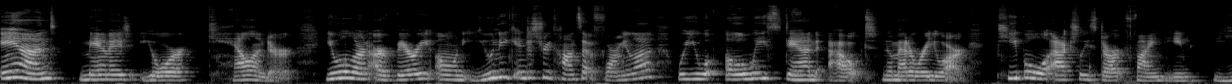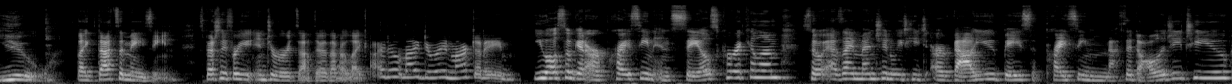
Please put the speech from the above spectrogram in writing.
and manage your calendar. You will learn our very own unique industry concept formula where you will always stand out no matter where you are. People will actually start finding you. Like, that's amazing, especially for you introverts out there that are like, I don't like doing marketing. You also get our pricing and sales curriculum. So, as I mentioned, we teach our value based pricing methodology to you.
